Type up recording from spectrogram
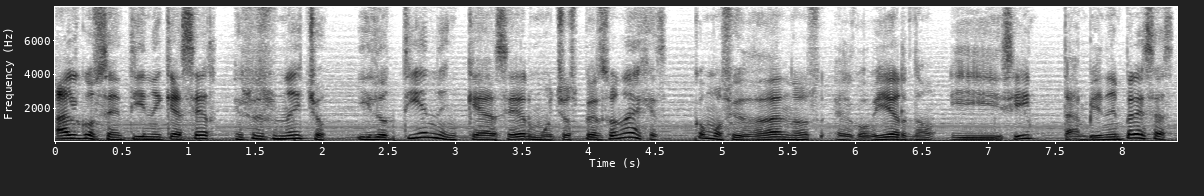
algo se tiene que hacer, eso es un hecho, y lo tienen que hacer muchos personajes, como ciudadanos, el gobierno y sí, también empresas.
